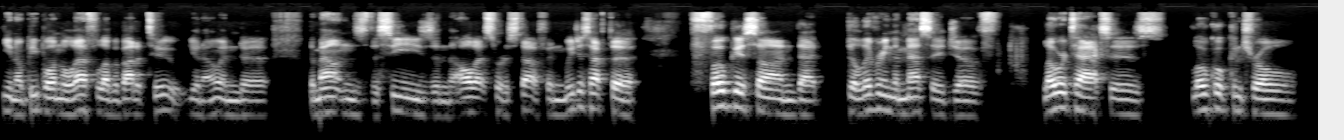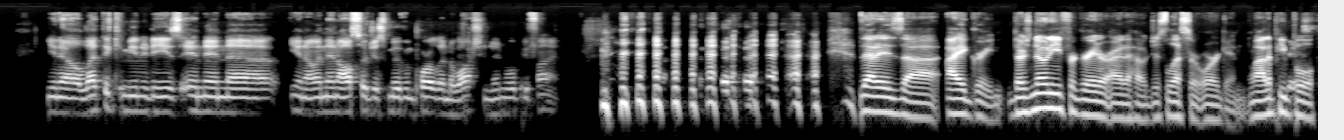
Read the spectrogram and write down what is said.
you know, people on the left love about it too. You know, and uh, the mountains, the seas, and all that sort of stuff. And we just have to focus on that delivering the message of lower taxes, local control, you know, let the communities and then uh, you know, and then also just moving Portland to Washington, we'll be fine. that is uh I agree. There's no need for greater Idaho, just lesser Oregon. A lot of people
